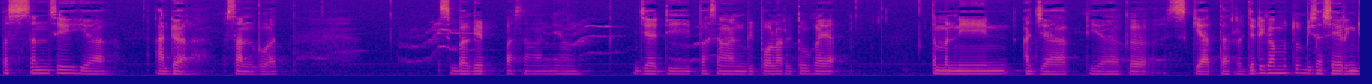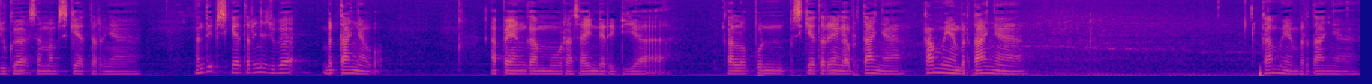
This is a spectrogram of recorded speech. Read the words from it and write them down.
pesan sih ya ada lah pesan buat sebagai pasangan yang jadi pasangan bipolar itu kayak temenin ajak dia ke psikiater. Jadi kamu tuh bisa sharing juga sama psikiaternya. Nanti psikiaternya juga bertanya kok apa yang kamu rasain dari dia? Kalaupun psikiaternya nggak bertanya kamu yang bertanya. Kamu yang bertanya.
